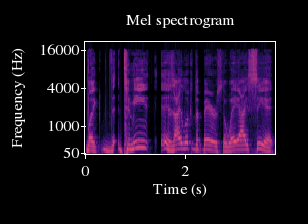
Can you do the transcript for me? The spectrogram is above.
Like th- to me, as I look at the Bears, the way I see it,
